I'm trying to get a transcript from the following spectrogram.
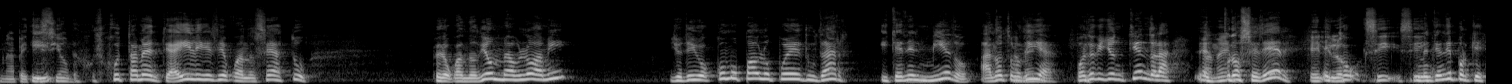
Una petición. ju- justamente ahí le dije, cuando seas tú. Pero cuando Dios me habló a mí, yo digo, ¿cómo Pablo puede dudar y tener miedo al otro Amén. día? Por eso que yo entiendo la, el Amén. proceder. El- El lo- co- sí, sí. ¿Me entiendes? Porque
